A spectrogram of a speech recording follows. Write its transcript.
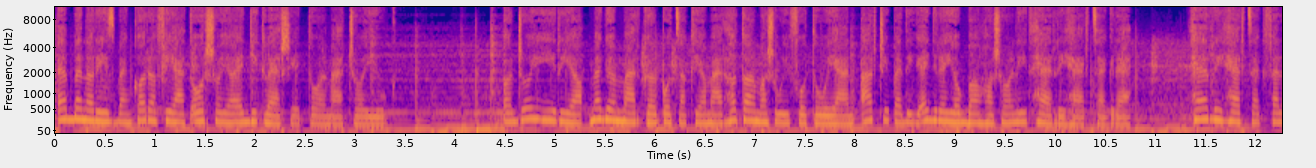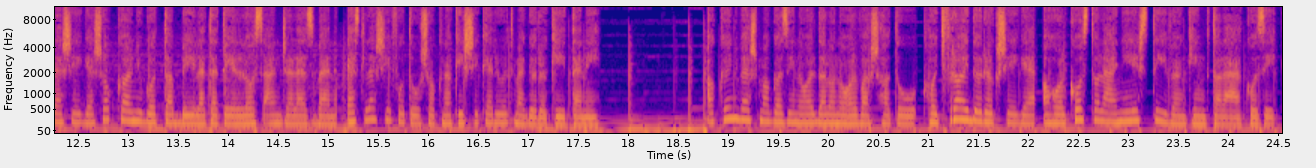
Ebben a részben Karafiát orsolya egyik versét tolmácsoljuk. A Joy írja, Meghan Markle pocakja már hatalmas új fotóján, Archie pedig egyre jobban hasonlít Harry hercegre. Harry herceg felesége sokkal nyugodtabb életet él Los Angelesben, ezt lesi fotósoknak is sikerült megörökíteni. A könyves magazin oldalon olvasható, hogy Freud öröksége, ahol Kosztolányi és Stephen King találkozik.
